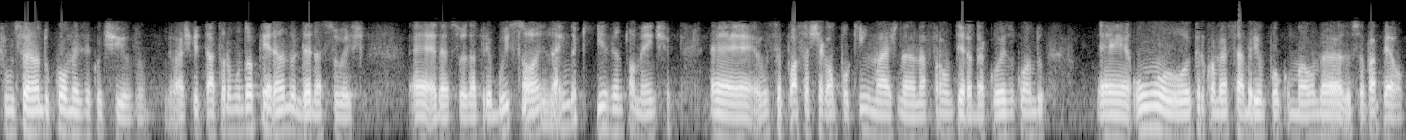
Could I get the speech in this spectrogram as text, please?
funcionando como executivo. Eu acho que está todo mundo operando dentro das suas, é, das suas atribuições, ainda que eventualmente é, você possa chegar um pouquinho mais na, na fronteira da coisa quando é, um ou outro começa a abrir um pouco mão da, do seu papel.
